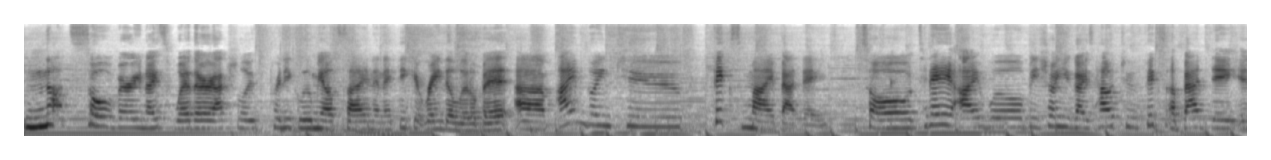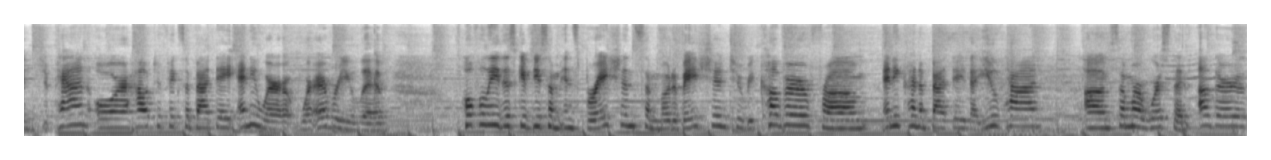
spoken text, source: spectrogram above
not so very nice weather. Actually, it's pretty gloomy outside and I think it rained a little bit. Um, I'm going to fix my bad day. So today I will be showing you guys how to fix a bad day in Japan or how to fix a bad day anywhere, wherever you live. Hopefully this gives you some inspiration, some motivation to recover from any kind of bad day that you've had. Um, some are worse than others.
